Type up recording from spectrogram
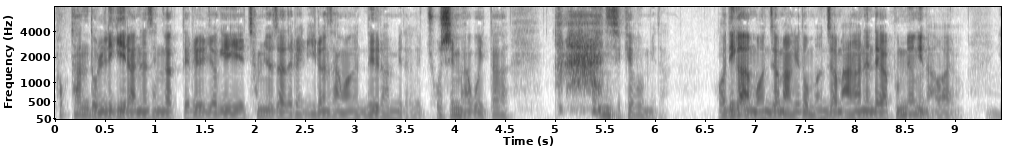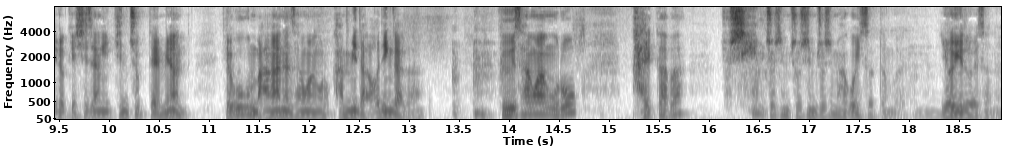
폭탄 돌리기라는 생각들을 여기 참여자들은 이런 상황은 늘 합니다. 그 조심하고 있다가 가만히 지켜봅니다. 어디가 먼저 망해도 먼저 망하는 데가 분명히 나와요. 이렇게 시장이 긴축되면 결국은 망하는 상황으로 갑니다. 어딘가가. 그 상황으로 갈까봐 조심 조심 조심 조심 하고 있었던 거예요. 여의도에서는.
